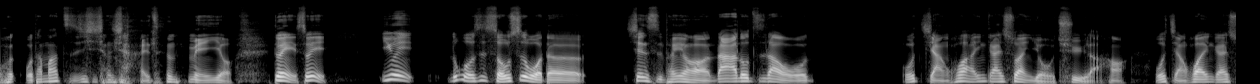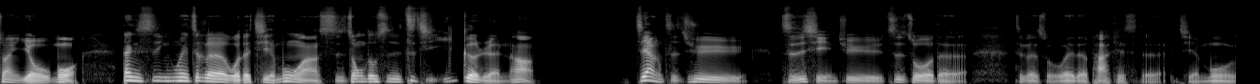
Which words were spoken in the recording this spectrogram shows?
我我他妈仔细想想，还真没有。对，所以因为如果是熟识我的现实朋友啊，大家都知道我我讲话应该算有趣了哈。我讲话应该算幽默，但是因为这个我的节目啊，始终都是自己一个人哈，这样子去执行、去制作的这个所谓的 Parkes 的节目，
